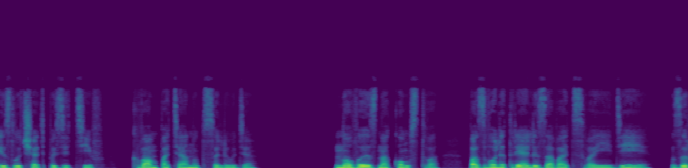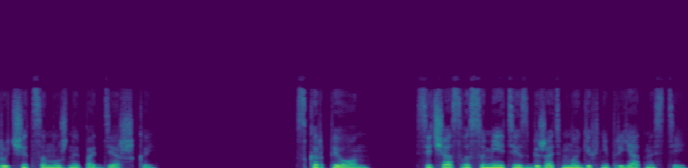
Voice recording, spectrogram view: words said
излучать позитив, к вам потянутся люди. Новые знакомства позволят реализовать свои идеи, заручиться нужной поддержкой. Скорпион. Сейчас вы сумеете избежать многих неприятностей,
